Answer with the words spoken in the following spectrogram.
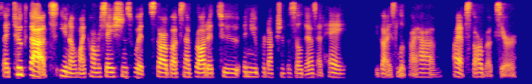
So I took that, you know, my conversations with Starbucks and I brought it to a new production facility. I said, hey, you guys, look, I have I have Starbucks here.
